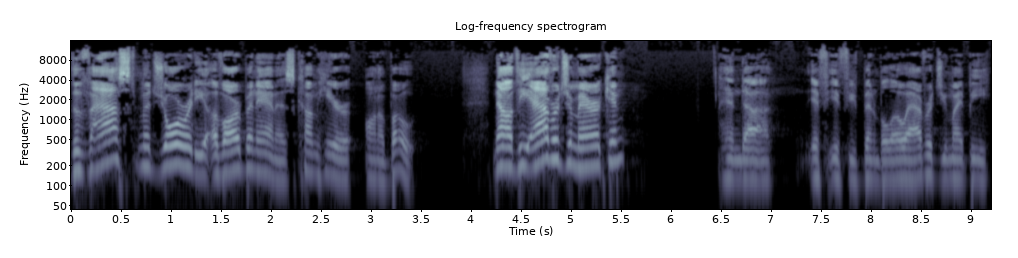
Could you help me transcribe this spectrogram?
The vast majority of our bananas come here on a boat. Now, the average American, and uh, if, if you've been below average, you might be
